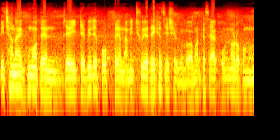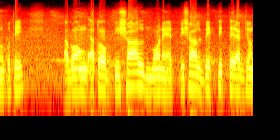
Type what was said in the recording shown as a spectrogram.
বিছানায় ঘুমোতেন, যেই টেবিলে পড়তেন, আমি ছুঁয়ে দেখেছি সেগুলো। আমার কাছে এক অন্যরকম অনুভূতি। এবং এত বিশাল মনের, বিশাল ব্যক্তিত্বের একজন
